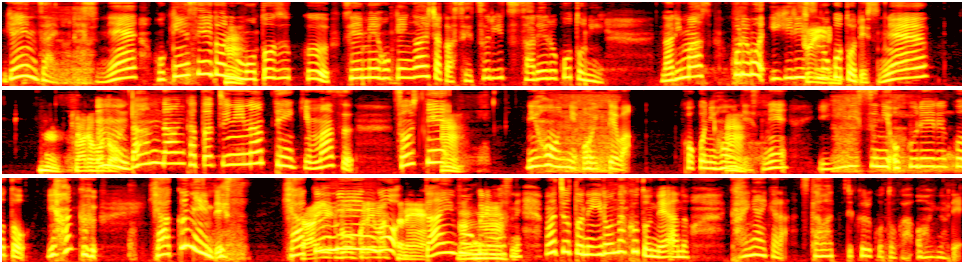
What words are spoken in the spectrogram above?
現在のですね、保険制度に基づく生命保険会社が設立されることになります。これはイギリスのことですね。うん。なるほど。うん、だんだん形になっていきます。そして、うん。日本においては、ここ日本ですね、イギリスに遅れること、約100年です。100だいぶ遅れましたねだいぶ遅れますね。まあちょっとね、いろんなことね、あの、海外から伝わってくることが多いので、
